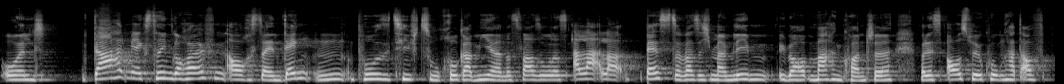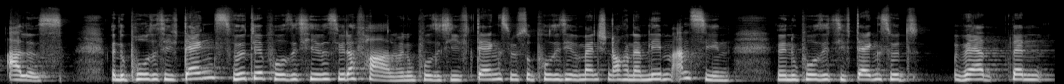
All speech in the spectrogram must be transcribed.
Und da hat mir extrem geholfen, auch sein Denken positiv zu programmieren. Das war so das aller, allerbeste, was ich in meinem Leben überhaupt machen konnte, weil es Auswirkungen hat auf alles. Wenn du positiv denkst, wird dir Positives widerfahren. Wenn du positiv denkst, wirst du positive Menschen auch in deinem Leben anziehen. Wenn du positiv denkst, wird, wenn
